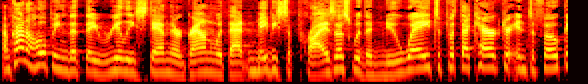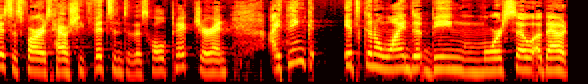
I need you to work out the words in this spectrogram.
I'm kind of hoping that they really stand their ground with that and maybe surprise us with a new way to put that character into focus as far as how she fits into this whole picture. And I think it's going to wind up being more so about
